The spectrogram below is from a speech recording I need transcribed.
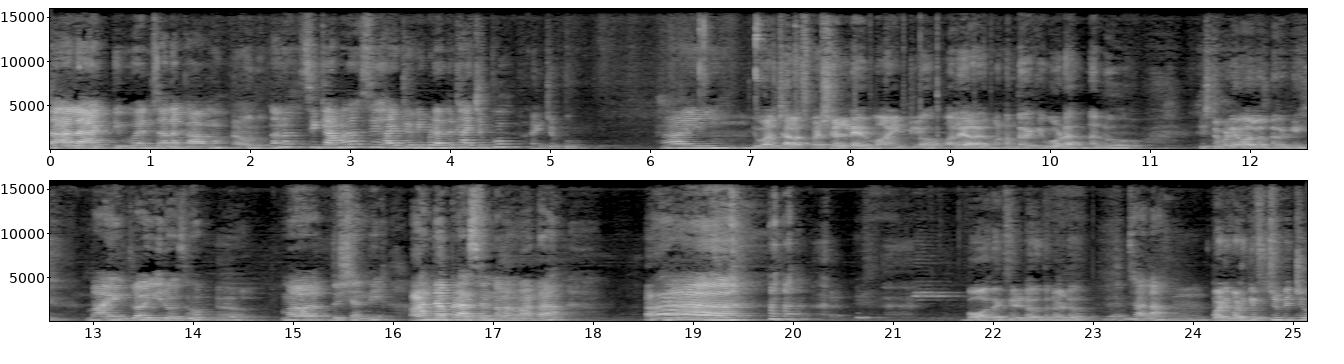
చాలా యాక్టివ్ అండ్ చాలా కాము అవును. నాన్న see camera see hi to everybody అందరికి హాయ్ చెప్పు. హాయ్ చెప్పు. హాయ్. ఇవాళ చాలా స్పెషల్ డే మా ఇంట్లో. అలా మనందరికి కూడా నన్ను ఇష్టపడే వాళ్ళందరికీ. మా ఇంట్లో ఈ రోజు. మా దుష్యంది అన్నప్రాసన్నం అన్నమాట బాగుంది ఎక్సైట్ అవుతున్నాడు. చాలా. వాడి వాడి గిఫ్ట్ చూపించు.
